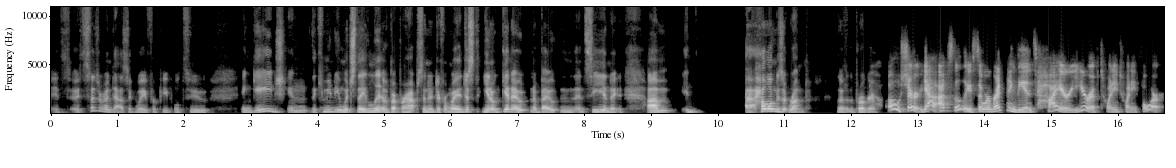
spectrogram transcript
it's it's such a fantastic way for people to engage in the community in which they live, but perhaps in a different way. Just you know, get out and about and, and see. And um, it, uh, how long does it run? The, the program? Oh, sure. Yeah, absolutely. So we're running the entire year of 2024.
